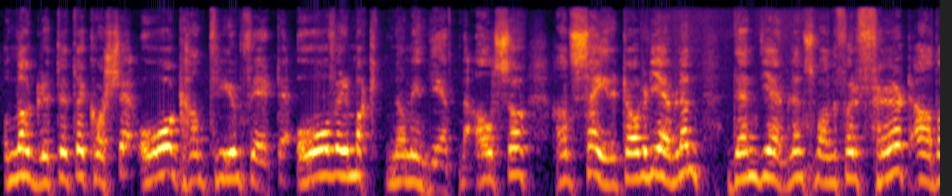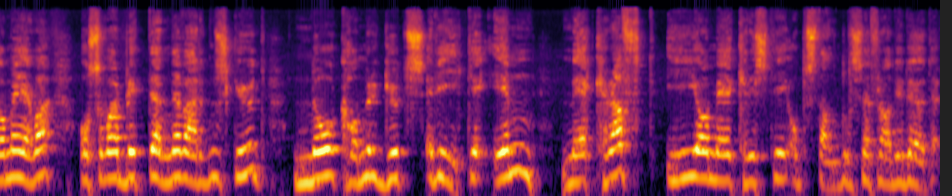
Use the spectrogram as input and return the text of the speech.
og naglet det til korset, og han triumferte over maktene og myndighetene. Altså, han seiret over djevelen, den djevelen som hadde forført Adam og Eva, og som var blitt denne verdens gud. Nå kommer Guds rike inn med kraft i og med Kristi oppstandelse fra de døde.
